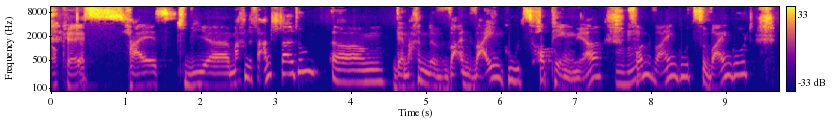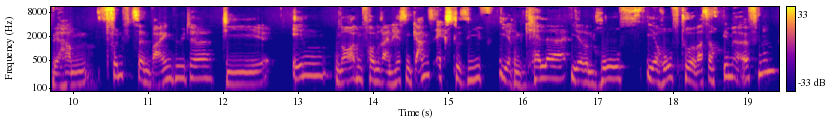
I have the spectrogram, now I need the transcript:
Okay. Das heißt, wir machen eine Veranstaltung, ähm, wir machen eine, ein Weingutshopping, ja, mhm. von Weingut zu Weingut. Wir haben 15 Weingüter, die im Norden von Rheinhessen ganz exklusiv ihren Keller, ihren Hof, ihr Hoftour, was auch immer öffnen.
